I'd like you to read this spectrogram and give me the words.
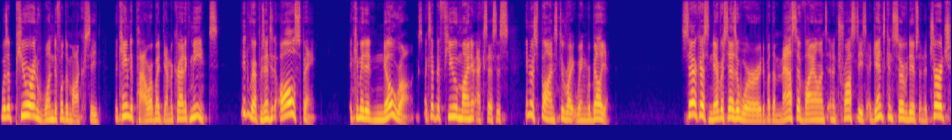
was a pure and wonderful democracy that came to power by democratic means. It represented all Spain. It committed no wrongs except a few minor excesses in response to right wing rebellion. Cercas never says a word about the massive violence and atrocities against conservatives and the church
